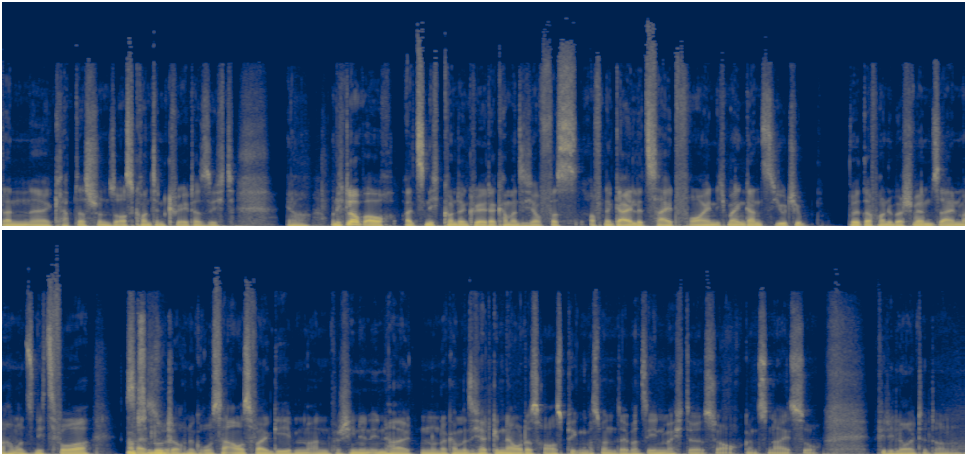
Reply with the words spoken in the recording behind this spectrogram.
dann äh, klappt das schon so aus Content-Creator-Sicht. Ja, und ich glaube auch, als Nicht-Content-Creator kann man sich auf was, auf eine geile Zeit freuen. Ich meine, ganz YouTube wird davon überschwemmt sein, machen wir uns nichts vor. Das heißt, es Absolut. wird auch eine große Auswahl geben an verschiedenen Inhalten und da kann man sich halt genau das rauspicken, was man selber sehen möchte. Ist ja auch ganz nice so für die Leute dann.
